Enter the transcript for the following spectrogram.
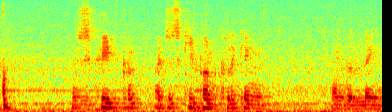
I just keep I just keep on clicking on the link.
